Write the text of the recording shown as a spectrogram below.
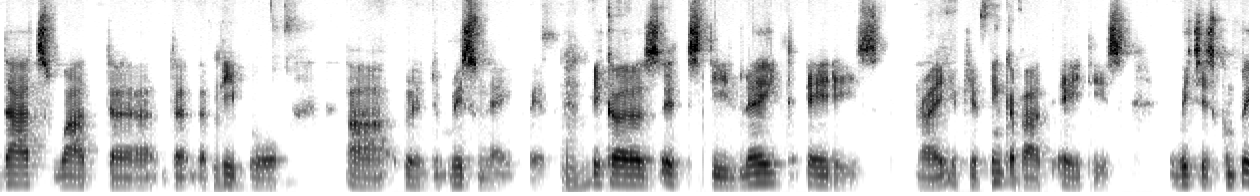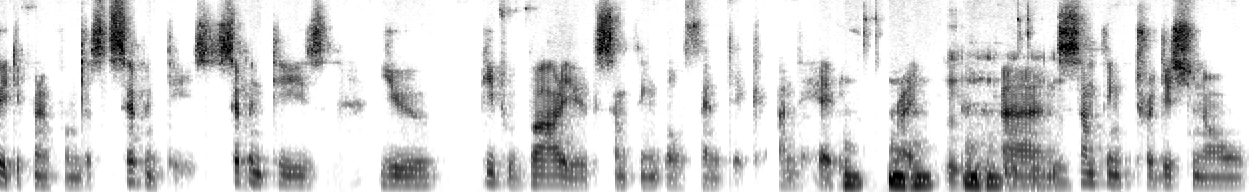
that's what the, the, the people uh, would resonate with. Mhm. because it's the late 80s right? If you think about 80s which is completely different from the 70s 70s you people valued something authentic and heavy Mhm, right? mhm, Mhm, mhm. and mhm, something traditional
